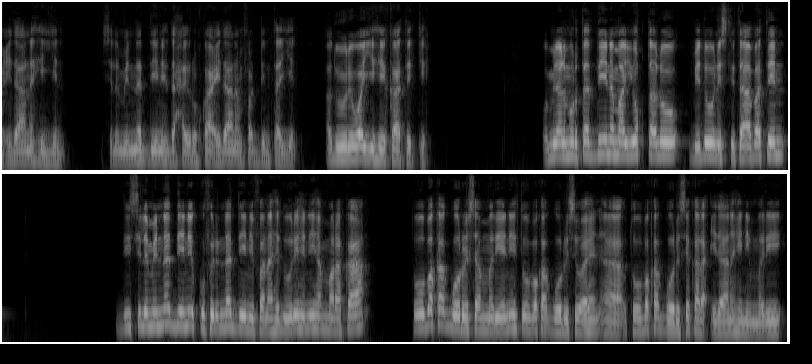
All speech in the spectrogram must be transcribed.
عدانا هين إسلامنا الدين ده حيروكا عدانا فردين تاين أدور ويه كاتك ومن المرتدين من يقتل بدون استتابة دي إسلامنا الدين كفرنا الدين فنهدوره نيهم مركا gorisa mariyani tobaka gorise tobaka gorise kala idana hinin mari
